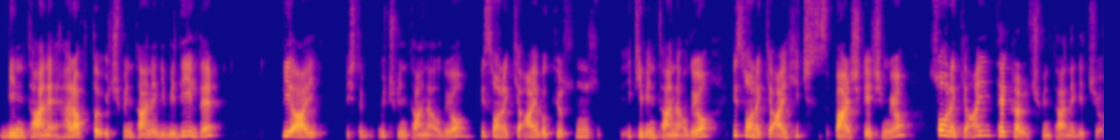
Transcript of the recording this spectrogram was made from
bin tane, her hafta üç bin tane gibi değil de bir ay işte 3000 tane alıyor. Bir sonraki ay bakıyorsunuz 2000 tane alıyor. Bir sonraki ay hiç sipariş geçmiyor. Sonraki ay tekrar 3000 tane geçiyor.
